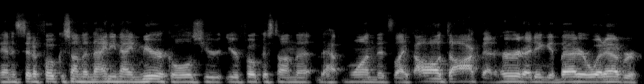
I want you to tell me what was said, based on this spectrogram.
and instead of focus on the 99 miracles, you're, you're focused on the, that one that's like, oh, doc, that hurt. I didn't get better, whatever.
